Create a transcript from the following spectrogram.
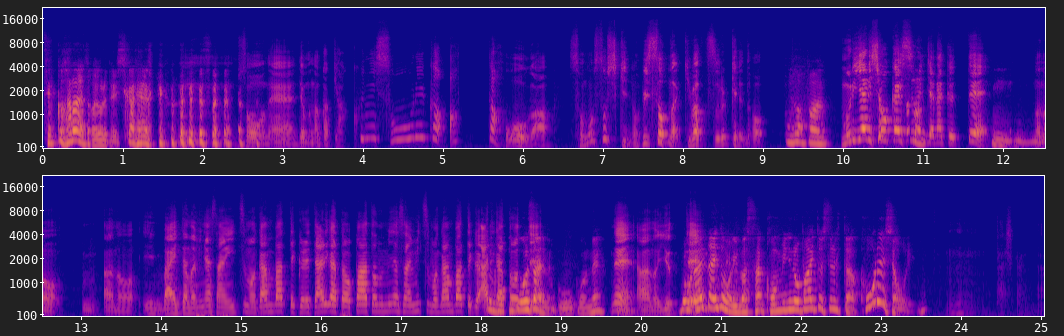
テック払えとか言われて仕方ない。うん そうね。でもなんか逆にそれがあった方がその組織伸びそうな気はするけど。やっぱ、無理やり紹介するんじゃなくってうんうんうん。このうんあのいバイトの皆さんいつも頑張ってくれてありがとうパートの皆さんいつも頑張ってくれてありがとうってね、ね。ねあの言って大体でも今さ、コンビニのバイトしてる人は高齢者多い、ね。うん、確かにな。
